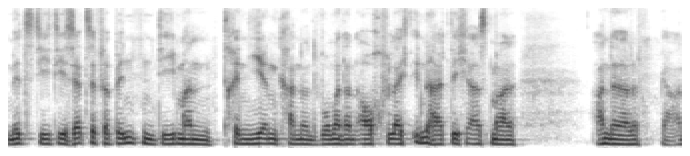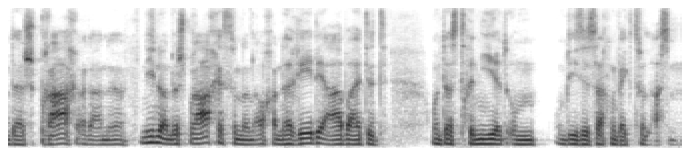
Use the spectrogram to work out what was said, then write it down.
mit, die die Sätze verbinden, die man trainieren kann und wo man dann auch vielleicht inhaltlich erstmal an der, ja, an der Sprache oder an der, nicht nur an der Sprache, sondern auch an der Rede arbeitet und das trainiert, um, um diese Sachen wegzulassen.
